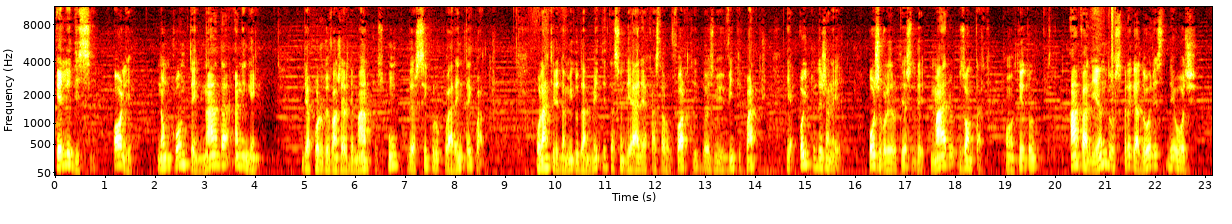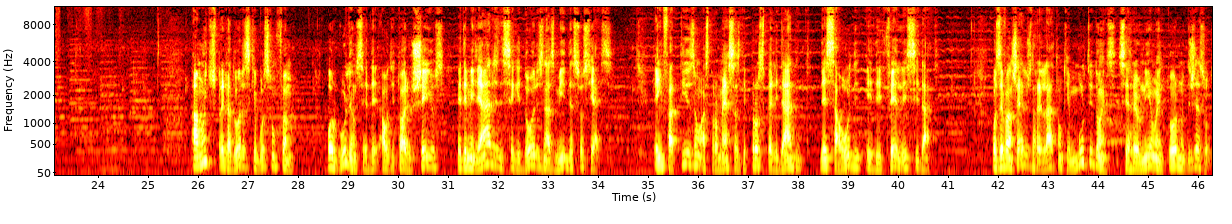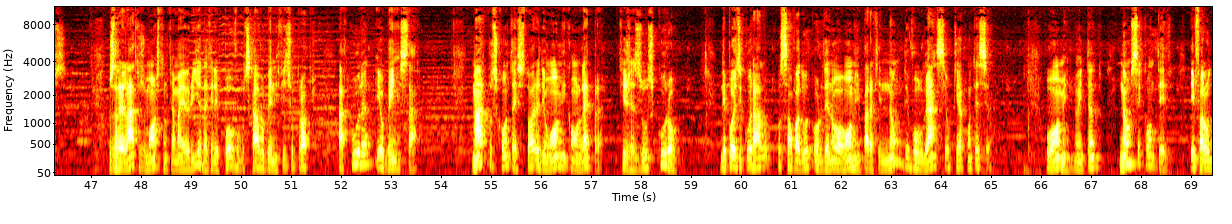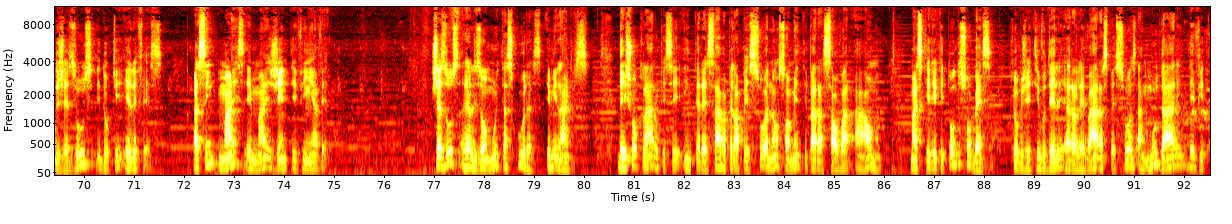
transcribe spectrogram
Ele disse: Olhe, não conte nada a ninguém. De acordo com o Evangelho de Marcos 1, versículo 44. Olá, querido amigo da Meditação Diária Castelo Forte 2024, dia 8 de janeiro. Hoje vou ler o texto de Mário Zontag, com o título Avaliando os Pregadores de Hoje. Há muitos pregadores que buscam fama, orgulham-se de auditórios cheios e de milhares de seguidores nas mídias sociais. Enfatizam as promessas de prosperidade, de saúde e de felicidade. Os evangelhos relatam que multidões se reuniam em torno de Jesus. Os relatos mostram que a maioria daquele povo buscava o benefício próprio, a cura e o bem-estar. Marcos conta a história de um homem com lepra que Jesus curou. Depois de curá-lo, o Salvador ordenou ao homem para que não divulgasse o que aconteceu. O homem, no entanto, não se conteve e falou de Jesus e do que ele fez. Assim, mais e mais gente vinha a ver. Jesus realizou muitas curas e milagres. Deixou claro que se interessava pela pessoa não somente para salvar a alma, mas queria que todos soubessem que o objetivo dele era levar as pessoas a mudarem de vida.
